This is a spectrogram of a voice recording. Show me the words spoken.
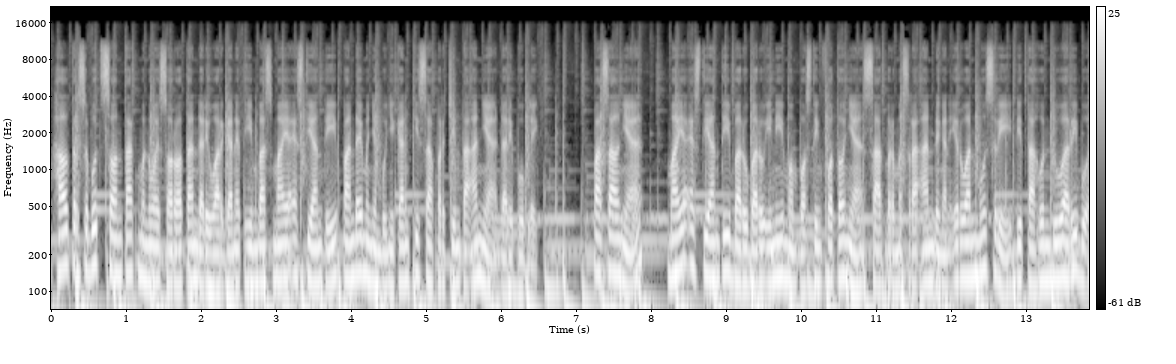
Hal tersebut sontak menuai sorotan dari warganet imbas Maya Estianti pandai menyembunyikan kisah percintaannya dari publik. Pasalnya, Maya Estianti baru-baru ini memposting fotonya saat bermesraan dengan Irwan Musri di tahun 2016.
